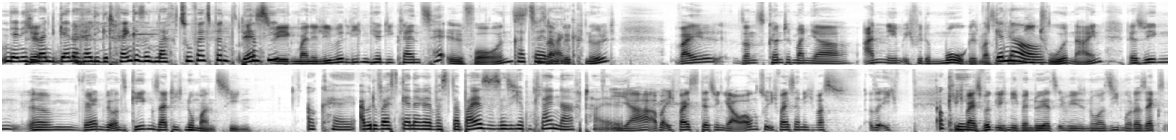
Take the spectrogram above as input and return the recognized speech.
Nee, ich meine, generell die Getränke sind nach Zufallsprinzip. Deswegen, meine Liebe, liegen hier die kleinen Zettel vor uns Gott sei Dank. Weil sonst könnte man ja annehmen, ich würde mogeln, was ich ja Genau. nie tue. Nein. Deswegen ähm, werden wir uns gegenseitig Nummern ziehen. Okay, aber du weißt generell, was dabei ist. Das heißt, ich habe einen kleinen Nachteil. Ja, aber ich weiß deswegen ja Augen zu. Ich weiß ja nicht, was. Also ich, Okay. ich weiß wirklich nicht, wenn du jetzt irgendwie Nummer sieben oder sechs.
